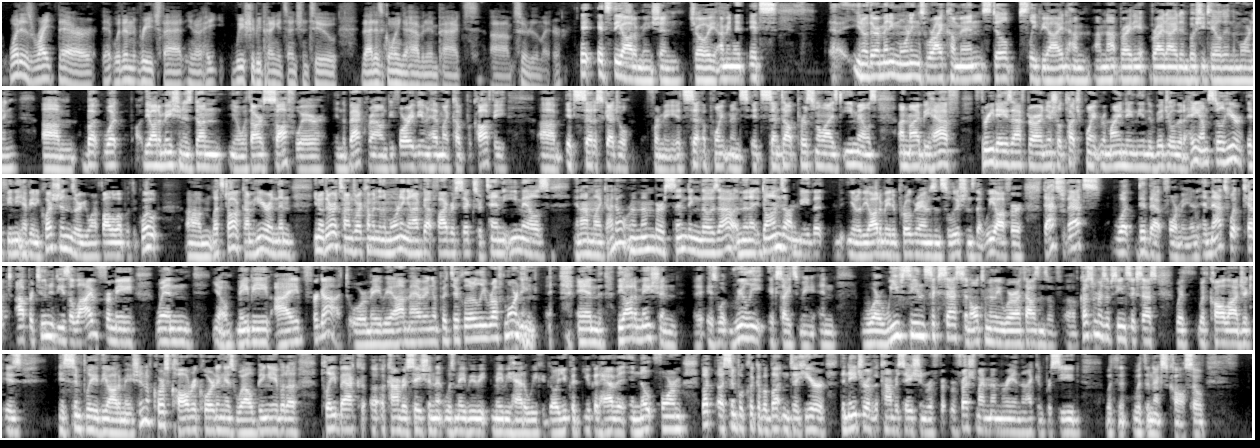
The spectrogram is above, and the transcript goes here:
what is right there within reach that, you know, hey, we should be paying attention to that is going to have an impact um, sooner than later? It, it's the automation, Joey. I mean, it, it's uh, you know, there are many mornings where I come in still sleepy eyed. I'm, I'm not bright, bright eyed and bushy tailed in the morning. Um, but what the automation has done, you know, with our software in the background before I've even had my cup of coffee, um, it's set a schedule for me. It set appointments. It sent out personalized emails on my behalf three days after our initial touch point, reminding the individual that, hey, I'm still here. If you need, have any questions or you want to follow up with a quote, um, let's talk. I'm here. And then, you know, there are times where I come in in the morning and I've got five or six or ten emails and I'm like, I don't remember sending those out. And then it dawns on me that, you know, the automated programs and solutions that we offer, that's, that's what did that for me. And, and that's what kept opportunities alive for me when, you know, maybe I forgot or maybe I'm having a particularly rough morning and the automation is what really excites me. And where we've seen success and ultimately where our thousands of, of customers have seen success with, with call logic is, is simply the automation. Of course, call recording as well, being able to play back a, a, conversation that was maybe, maybe had a week ago. You could, you could have it in note form, but a simple click of a button to hear the nature of the conversation, ref- refresh my memory, and then I can proceed with the, with the next call. So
